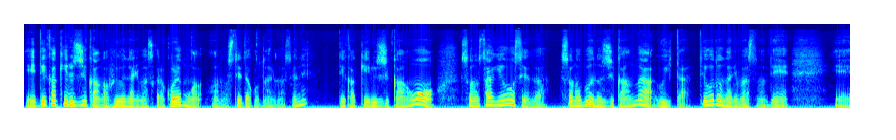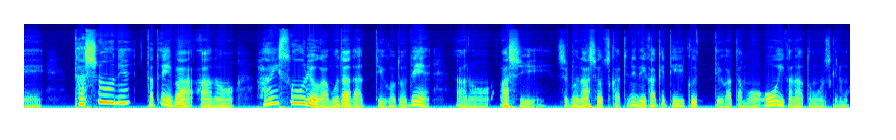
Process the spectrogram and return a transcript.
え出かける時間が不要になりますから、これもあの捨てたことになりますよね。出かける時間を、その作業をせた、その分の時間が浮いたということになりますので、えー、多少ね、例えば、あの、配送料が無駄だっていうことで、あの、足、自分の足を使ってね、出かけていくっていう方も多いかなと思うんですけども、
